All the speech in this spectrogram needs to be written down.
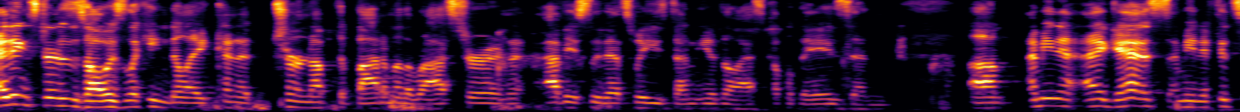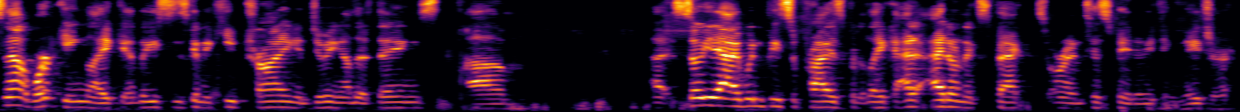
I think Stearns is always looking to like kind of churn up the bottom of the roster, and obviously that's what he's done here the last couple days. And um, I mean, I- I guess I mean if it's not working, like at least he's going to keep trying and doing other things. Um, uh, so yeah, I wouldn't be surprised, but like I, I don't expect or anticipate anything major.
